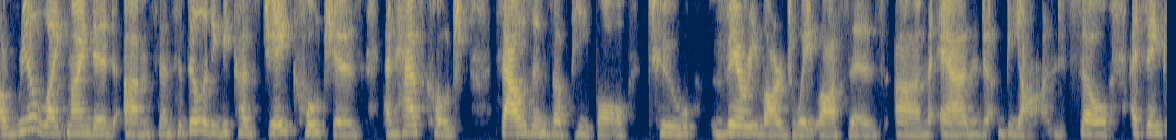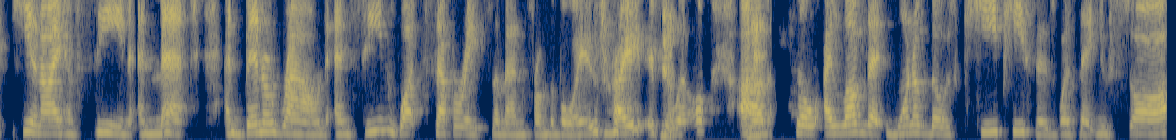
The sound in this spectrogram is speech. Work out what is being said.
a real like-minded um, sensibility because Jay coaches and has coached thousands of people to very large weight losses um, and beyond. So I think he and I have seen and met and been around and seen what separates the men from the boys, right, if yeah. you will. Yeah. Um, so I love that one of those key pieces was that you saw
